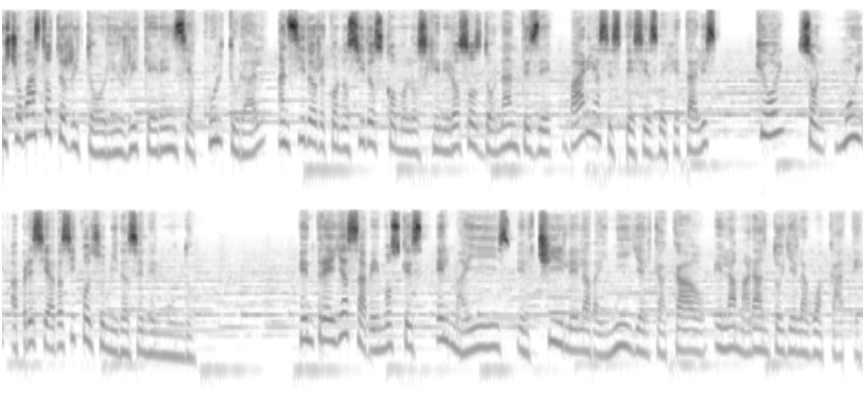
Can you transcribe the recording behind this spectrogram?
Nuestro vasto territorio y rica herencia cultural han sido reconocidos como los generosos donantes de varias especies vegetales que hoy son muy apreciadas y consumidas en el mundo. Entre ellas sabemos que es el maíz, el chile, la vainilla, el cacao, el amaranto y el aguacate.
